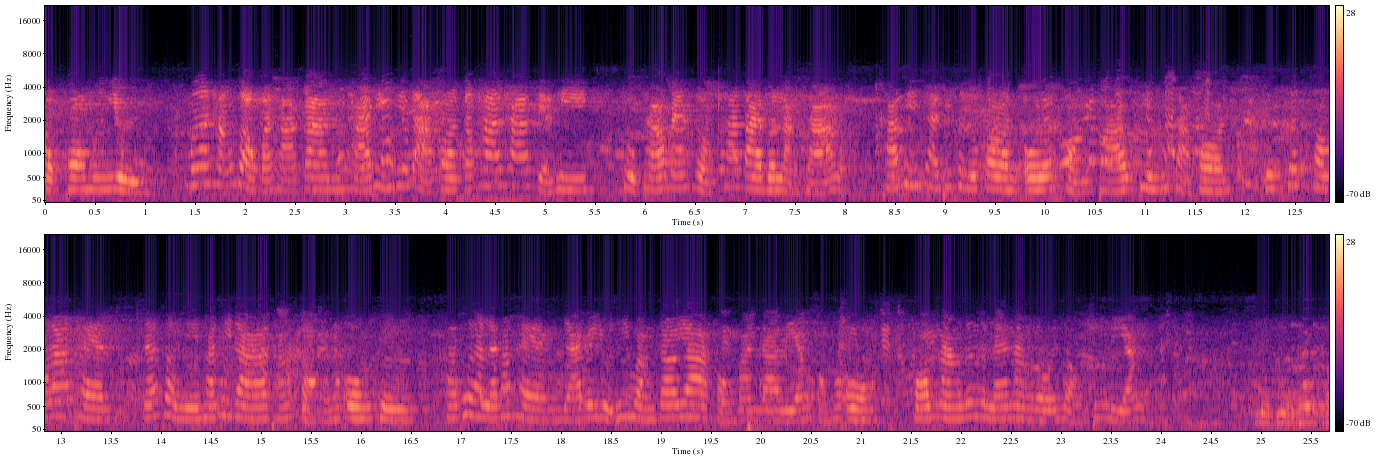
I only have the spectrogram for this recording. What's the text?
ปกครองเมืองอยู่ เมื่อทั้งสองปะทะกันท้าพิมพิสาครก็พลาดท่าเสียที ถูกเท้าแมนสวงฆ่าตายบนหลังช้าง ท้าพิชัยพิษณุกรโอรสของท้าวพิมพิสาครจึงขึ้นครองราชแทน และส่งมีพระธิดาทั้งสองของพระองค์คือ พระเพื่อนและพระแพงย้ายไปอยู่ที่วังเจ้าย่าของมารดาเลี้ยงของพระองค์ พร้อมนางรื่นและนางโรยสองพี่เลี้ยง ลูกๆทั้งส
